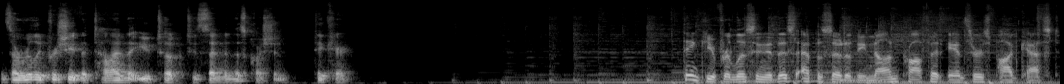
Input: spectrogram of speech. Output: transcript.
And so I really appreciate the time that you took to send in this question. Take care. Thank you for listening to this episode of the Nonprofit Answers Podcast.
